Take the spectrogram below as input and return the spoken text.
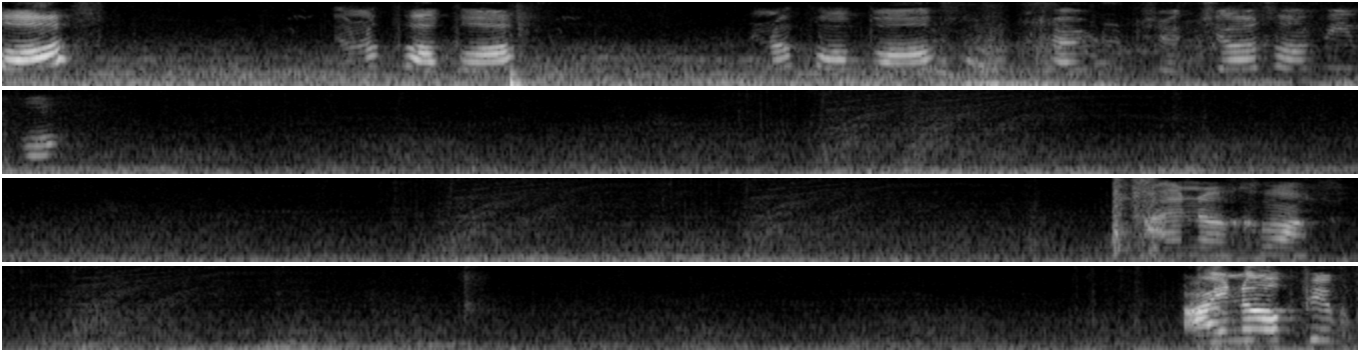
off? You wanna pop off? You wanna pop off? Try to do trick shots on people? I know, come on. I know people.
